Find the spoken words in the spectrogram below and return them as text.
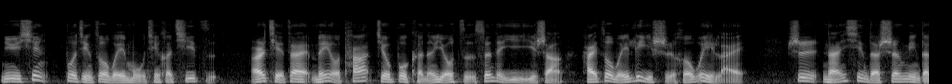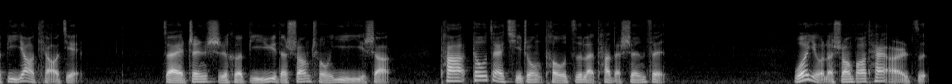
女性不仅作为母亲和妻子，而且在没有她就不可能有子孙的意义上，还作为历史和未来，是男性的生命的必要条件。在真实和比喻的双重意义上，他都在其中投资了他的身份。我有了双胞胎儿子，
